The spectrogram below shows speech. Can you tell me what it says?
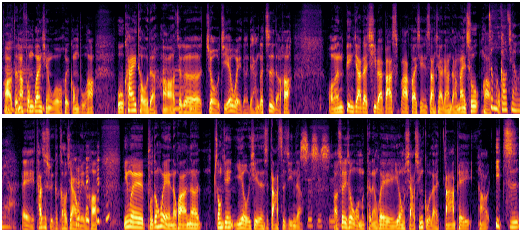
啊，等到封关前我会公布哈，五开头的啊，这个九结尾的两个字的哈，我们定价在七百八十八块钱上下两档卖出哈，这么高价位啊？哎，它是属于一个高价位的哈，因为普通会员的话那。中间也有一些人是大资金的，是是是，啊，所以说我们可能会用小型股来搭配，好一只，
